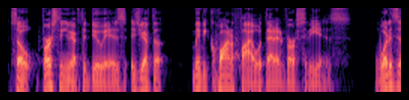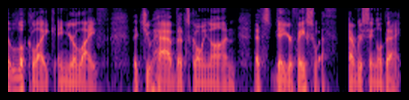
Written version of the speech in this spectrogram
So first thing you have to do is is you have to maybe quantify what that adversity is. What does it look like in your life that you have that's going on that's that you're faced with every single day?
